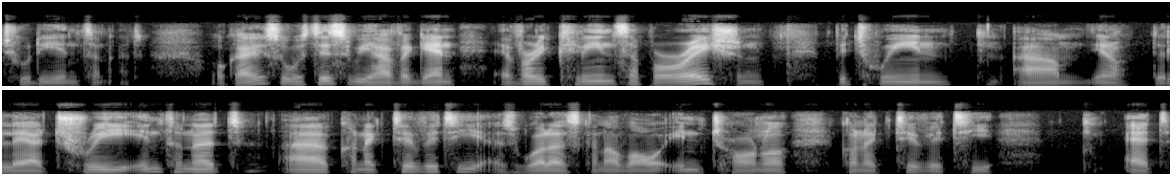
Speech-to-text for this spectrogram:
to the internet. Okay, so with this we have again a very clean separation between um, you know the layer 3 internet uh, connectivity as well as kind of our internal connectivity at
